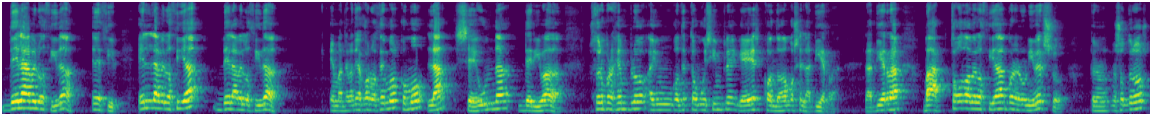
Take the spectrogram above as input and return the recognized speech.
de la velocidad. Es decir, es la velocidad de la velocidad. En matemáticas conocemos como la segunda derivada. Nosotros, por ejemplo, hay un concepto muy simple que es cuando vamos en la Tierra. La Tierra va a toda velocidad por el universo, pero nosotros,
